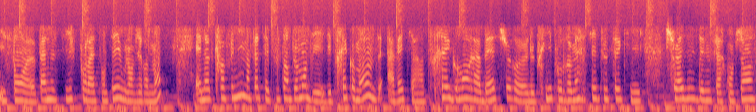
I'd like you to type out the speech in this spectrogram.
ils sont euh, pas nocifs pour la santé ou l'environnement. Et notre crowdfunding, en fait, c'est tout simplement des, des, précommandes avec un très grand rabais sur le prix pour remercier tous ceux qui choisissent de nous faire confiance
